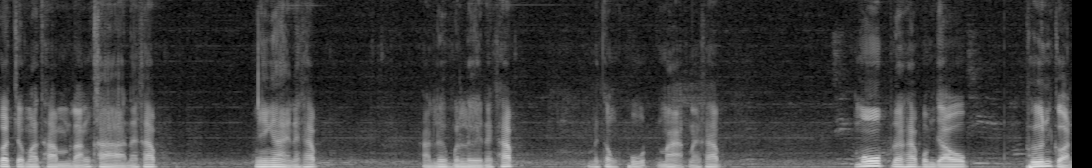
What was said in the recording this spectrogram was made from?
ก็จะมาทำหลังคานะครับ ง่ายๆนะครับอ่าเริ่มกันเลยนะครับ ไม่ต้องพูดมากนะครับมูฟนะครับ ผมจะเอาพื้นก่อน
